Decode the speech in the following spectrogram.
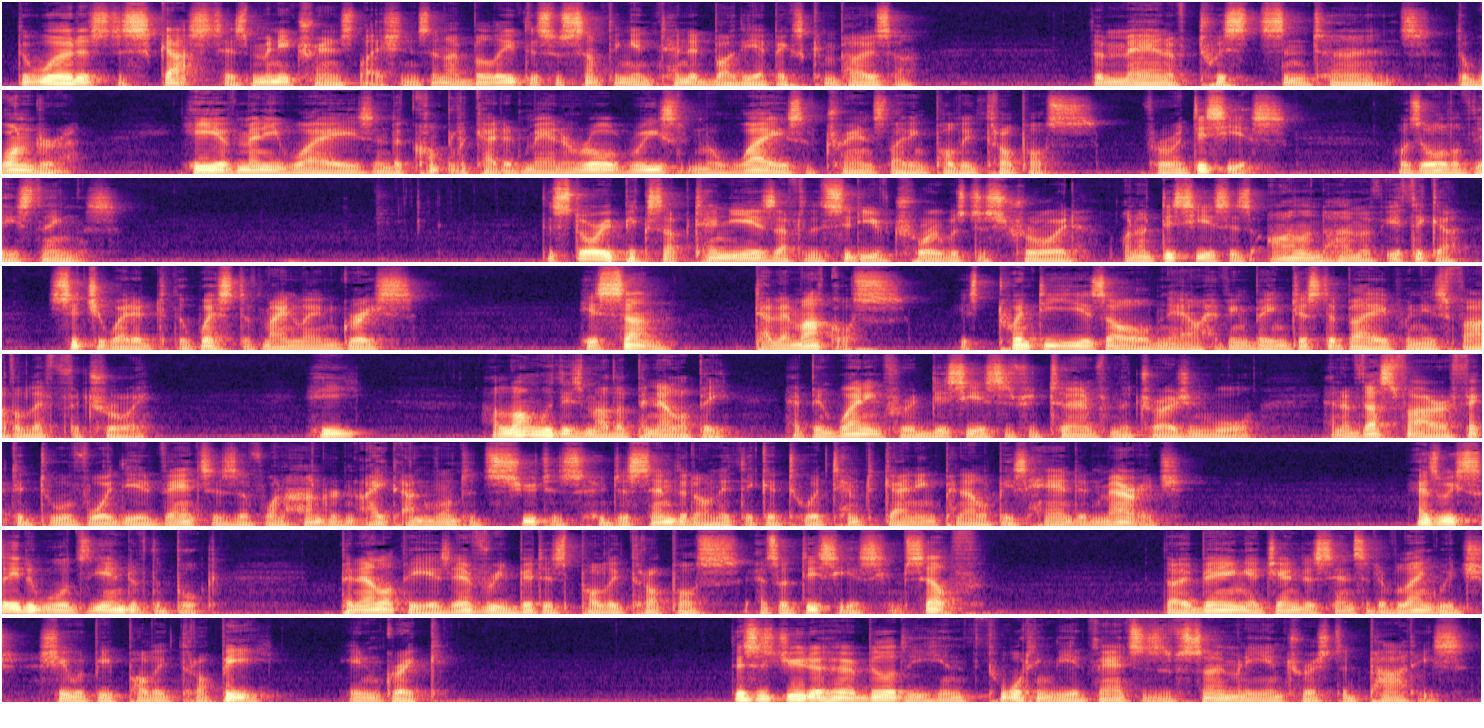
The word as discussed has many translations, and I believe this was something intended by the epic's composer. The man of twists and turns, the wanderer, he of many ways and the complicated man are all reasonable ways of translating polytropos, for Odysseus was all of these things. The story picks up ten years after the city of Troy was destroyed on Odysseus's island home of Ithaca, situated to the west of mainland Greece. His son, Telemachus, is twenty years old now, having been just a babe when his father left for Troy. He, along with his mother Penelope, had been waiting for Odysseus's return from the Trojan War and have thus far affected to avoid the advances of 108 unwanted suitors who descended on Ithaca to attempt gaining Penelope's hand in marriage. As we see towards the end of the book, Penelope is every bit as polytropos as Odysseus himself, though being a gender sensitive language, she would be polytropy in Greek. This is due to her ability in thwarting the advances of so many interested parties,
